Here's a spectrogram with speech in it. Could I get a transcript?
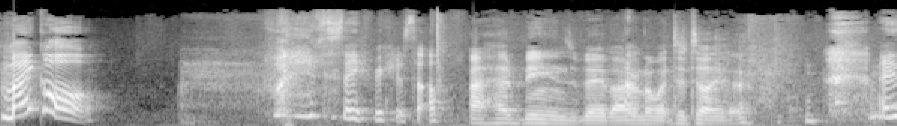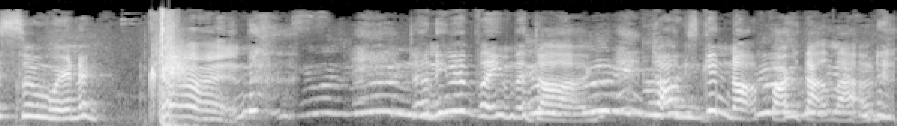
Michael! What did you say for yourself? I had beans, babe. I don't know what to tell you. I swear to God. Don't even blame the dog. Dogs cannot fart that loud.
